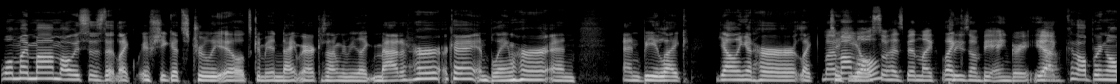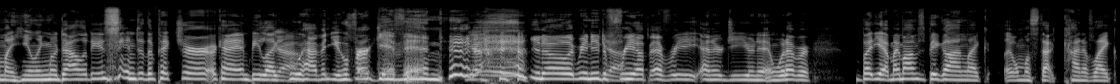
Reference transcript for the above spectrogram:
Well, my mom always says that like if she gets truly ill, it's gonna be a nightmare because I'm gonna be like mad at her, okay, and blame her and and be like yelling at her, like My mom heal. also has been like, Like- please don't be angry. Yeah. Like, cause I'll bring all my healing modalities into the picture, okay, and be like, Yeah. "Who haven't you forgiven?" Yeah. you know, like we need to Yeah. free up every energy unit and whatever. But yeah, my mom's big on like almost that kind of like,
